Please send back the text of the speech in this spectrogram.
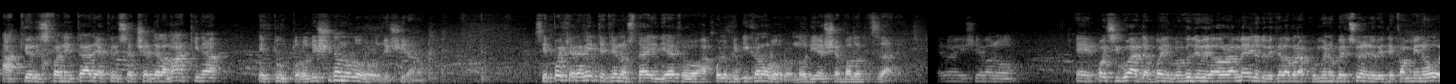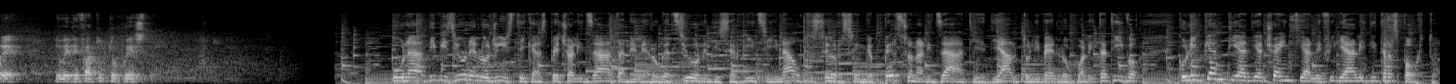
a che ore si fanno entrare, a che ore si accende la macchina e tutto, lo decidono loro, lo decidono. Se poi chiaramente te non stai dietro a quello che dicono loro, non riesci a valorizzare. E loro dicevano e poi si guarda, poi voi dovete lavorare meglio, dovete lavorare con meno persone, dovete fare meno ore, dovete fare tutto questo. Una divisione logistica specializzata nell'erogazione di servizi in outsourcing personalizzati e di alto livello qualitativo con impianti adiacenti alle filiali di trasporto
